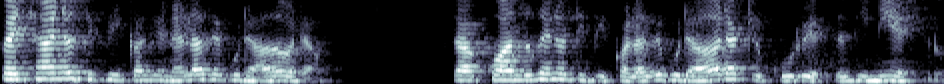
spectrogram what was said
Fecha de notificación a la aseguradora, o sea, cuándo se notificó a la aseguradora que ocurrió este siniestro.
